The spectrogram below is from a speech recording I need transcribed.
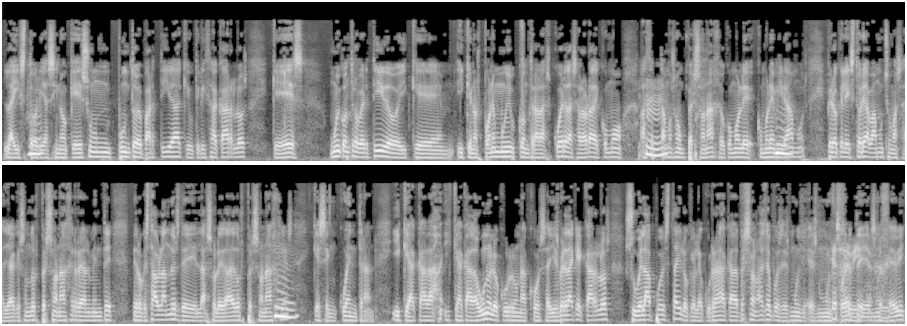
la historia, sino que es un punto de partida que utiliza Carlos, que es muy controvertido y que, y que nos pone muy contra las cuerdas a la hora de cómo aceptamos a un personaje o cómo le, cómo le miramos, pero que la historia va mucho más allá, que son dos personajes realmente, de lo que está hablando es de la soledad de dos personajes que se encuentran y que, a cada, y que a cada uno le ocurre una cosa. Y es verdad que Carlos sube la apuesta y lo que le ocurre a cada personaje pues es muy, es muy Es fuerte, heavy, es es muy heavy. heavy.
